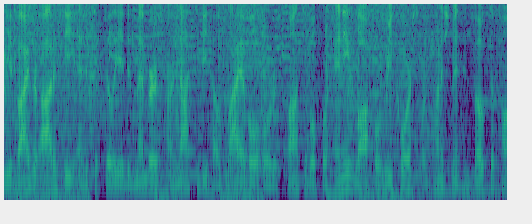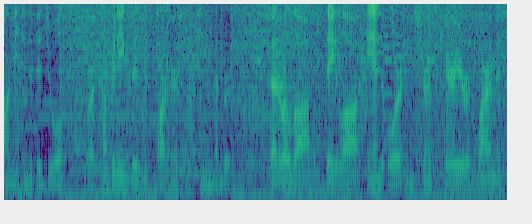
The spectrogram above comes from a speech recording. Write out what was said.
The Advisor Odyssey and its affiliated members are not to be held liable or responsible for any lawful recourse or punishment invoked upon the individual or accompanying business partners or team members. Federal law, state law, and or insurance carrier requirements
